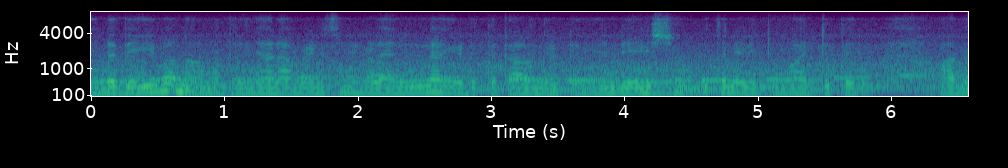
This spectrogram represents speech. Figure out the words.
എന്റെ ദൈവനാമത്തിൽ ഞാൻ ആ മെഡിസിനുകളെല്ലാം എടുത്ത് കളഞ്ഞിട്ട് എന്റെ യേശുത്തിന് എനിക്ക് മാറ്റിത്തരും. അത്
